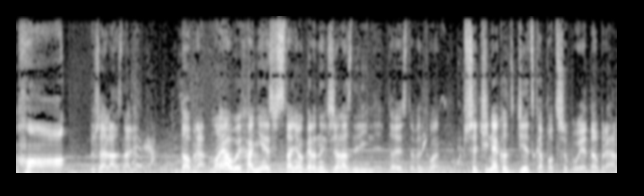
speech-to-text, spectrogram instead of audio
O, żelazna linia. Dobra, moja łycha nie jest w stanie ogarnąć żelaznej liny. To jest ewentualnie... Przecinek od dziecka potrzebuje, dobra.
